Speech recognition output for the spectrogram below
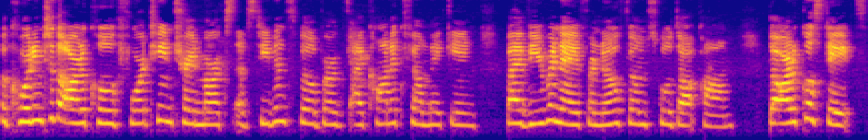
According to the article 14 Trademarks of Steven Spielberg's Iconic Filmmaking by V. Renee for NoFilmSchool.com, the article states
